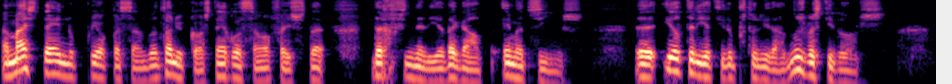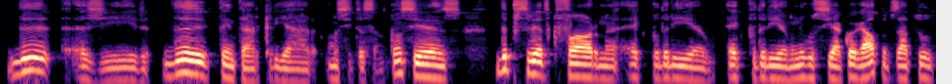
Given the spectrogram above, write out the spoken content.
a mais tenue preocupação do António Costa em relação ao fecho da, da refinaria da Galp em Matosinhos, ele teria tido oportunidade nos bastidores de agir, de tentar criar uma situação de consenso, de perceber de que forma é que poderiam, é que poderiam negociar com a Galp, apesar de tudo,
